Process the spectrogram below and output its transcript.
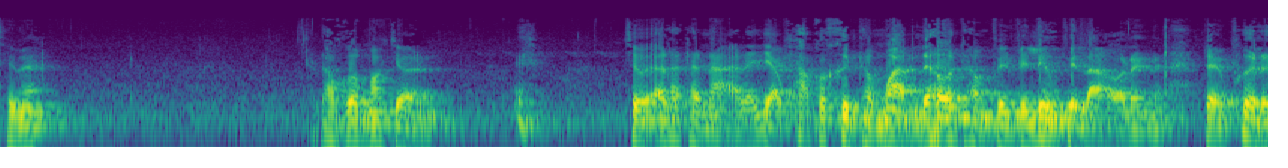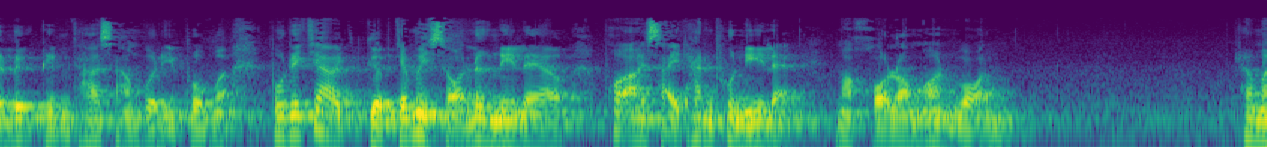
ใช่ไหมเราก็มักจะ จะอารัธนาอะไรอยากพระก็ขึ้นธรรมะแล้วทำเป็นเป็นเรื่องเป็นราวอะไรนะแต่เพื่อระลึกถึงท้าสามบดีพรมว่าพระพุทธเจ้าเกือบจะไม่สอนเรื่องนี้แล้ว เพราะอาศัยท่านผู้นี้แหละ มาขอร้องอ้อนวอนทำไม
